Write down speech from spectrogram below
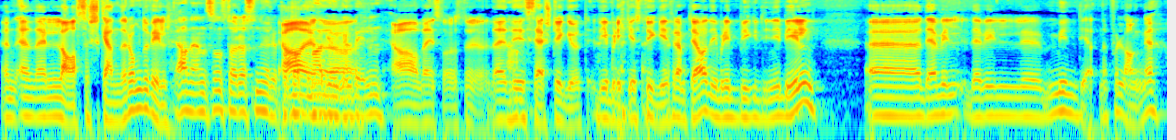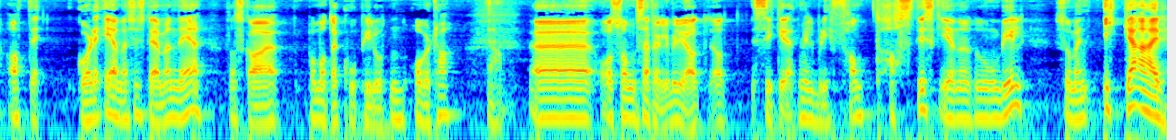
en, en, en laserskanner, om du vil. Ja, Den som står og snurrer på ja, toppen av Google-bilen. Ja, den står og snurrer. De, ja. de, ser stygge ut. De blir ikke stygge i fremtida, de blir bygd inn i bilen. Eh, det vil, det vil myndighetene forlange at det går det ene systemet ned, så skal på en måte kopiloten overta. Ja. Eh, og som selvfølgelig vil gjøre at, at, sikkerheten vil bli fantastisk i en autonom bil, som en ikke er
